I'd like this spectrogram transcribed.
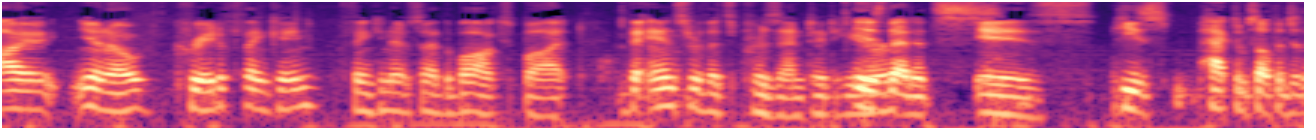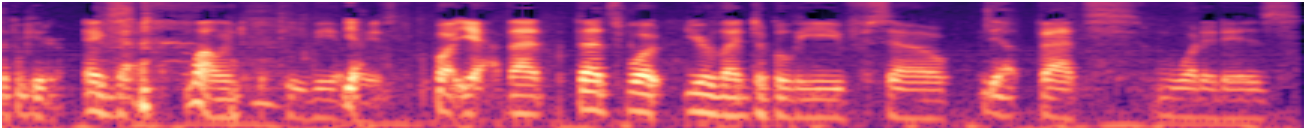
I you know creative thinking, thinking outside the box, but the answer that's presented here Is that it's is he's hacked himself into the computer. exact well into the TV at Yeah. least. But yeah, that that's what you're led to believe. So Yeah. that's what it is,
